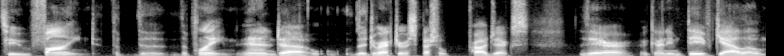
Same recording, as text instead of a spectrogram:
to find the, the, the plane. And uh, the director of special projects there, a guy named Dave Gallo,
